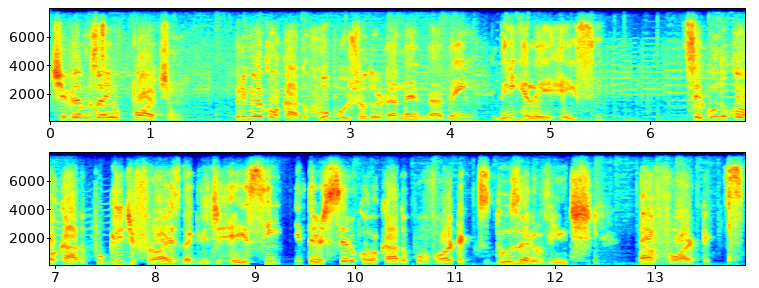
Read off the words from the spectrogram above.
tivemos aí o pódio. Primeiro colocado, Rubo Júnior da, da Den, Den Relay Racing. Segundo colocado pro Grid Frois da Grid Racing e terceiro colocado pro Vortex do 020 da Vortex.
